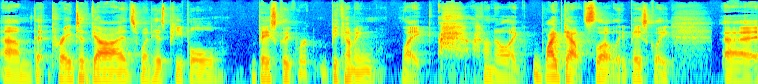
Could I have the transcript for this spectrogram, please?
um, that prayed to the gods when his people basically were becoming like I don't know, like wiped out slowly. Basically, uh,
